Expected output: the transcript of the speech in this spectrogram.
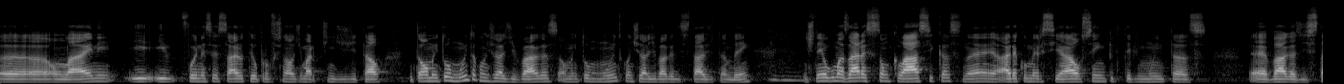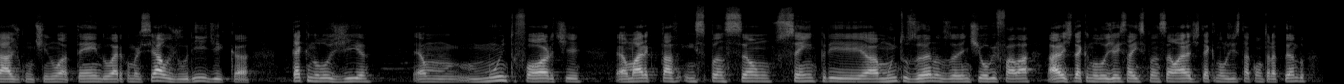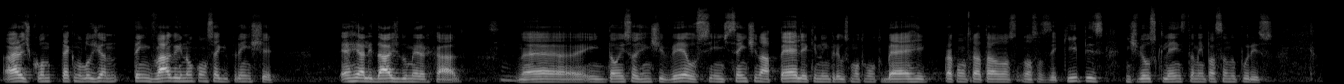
online e, e, foi necessário ter o profissional de marketing digital. Então aumentou muito a quantidade de vagas, aumentou muito a quantidade de vagas de estágio também. Uhum. A gente tem algumas áreas que são clássicas, né, a área comercial sempre teve muitas é, vagas de estágio, continua tendo, a área comercial, jurídica, tecnologia é um, muito forte é uma área que está em expansão sempre há muitos anos. A gente ouve falar, a área de tecnologia está em expansão, a área de tecnologia está contratando, a área de tecnologia tem vaga e não consegue preencher. É a realidade do mercado. Né? Então, isso a gente vê, a gente sente na pele aqui no empregos.com.br para contratar nossas equipes, a gente vê os clientes também passando por isso.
